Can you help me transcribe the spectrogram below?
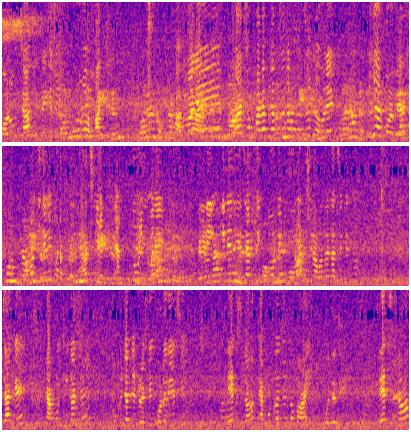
গরম চা খেতে গেছিল পুরো হাতে। মানে এত খারাপ লাগছে না প্রচণ্ড মানে কি আর করবে? আমার নিজেরই খারাপ লাগছে। আজকে এত মানে রিং কিনে দিয়েছে একটা ইম্পর্টেন্ট মোমেন্ট ছিল আমাদের কাছে, কিন্তু যাকে এখন ঠিক আছে টুকিটাকে ড্রেসিং করে দিয়েছি। নেক্সট ব্লগ এখনকার জন্য বাই বলে দিই। নেক্সট ব্লগ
